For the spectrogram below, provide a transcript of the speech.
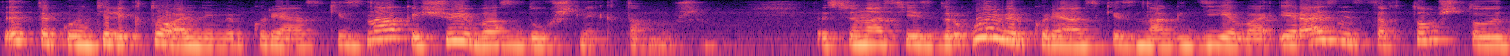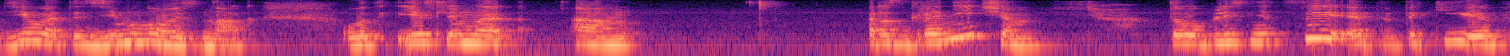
Это такой интеллектуальный меркурианский знак, еще и воздушный к тому же. То есть у нас есть другой меркурианский знак Дева, и разница в том, что Дева это земной знак. Вот если мы разграничим, то близнецы это такие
